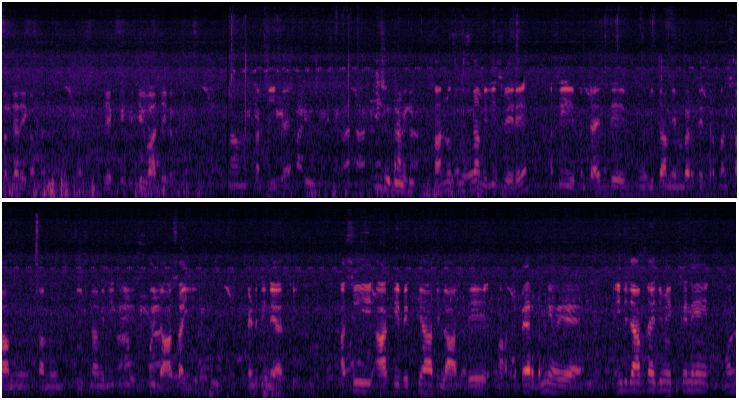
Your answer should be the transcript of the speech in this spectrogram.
ਬੰਦਿਆਂ ਦਾ ਹੀ ਕੰਮ ਹੈ। ਦੇਖ ਕੇ ਰੀਤੀ ਰਿਵਾਜ ਦੇ ਲੱਗਦੇ ਨਾਮ ਹਰਜੀਤ ਹੈ। ਕੀ ਸੂਚਨਾ ਮਿਲੀ? ਸਾਨੂੰ ਸੂਚਨਾ ਮਿਲੀ ਸਵੇਰੇ। ਅਸੀਂ ਪੰਚਾਇਤ ਦੇ ਮੌਜੂਦਾ ਮੈਂਬਰ ਤੇ ਸਰਪੰਚ ਸਾਹਿਬ ਨੂੰ ਸਾਨੂੰ ਸੂਚਨਾ ਮਿਲੀ ਕਿ ਕੋਈ ਲਾਸ਼ ਆਈ ਹੈ ਪਿੰਡ ਦੀ ਨਹਿਰ 'ਤੇ। ਅਸੀਂ ਆ ਕੇ ਵੇਖਿਆ ਤੇ ਲਾਸ਼ ਦੇ ਹੱਥ ਪੈਰ ਬੰਨੇ ਹੋਏ ਹੈ। ਇੰਜ ਜਾਪਦਾ ਜਿਵੇਂ ਕਿਸੇ ਨੇ ਮਨ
